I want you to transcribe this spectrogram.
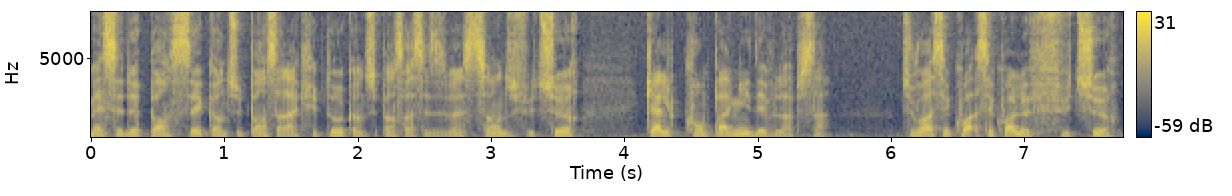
mais c'est de penser quand tu penses à la crypto, quand tu penses à ces investissements du futur, quelle compagnie développe ça? Tu vois, c'est quoi, quoi le futur?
